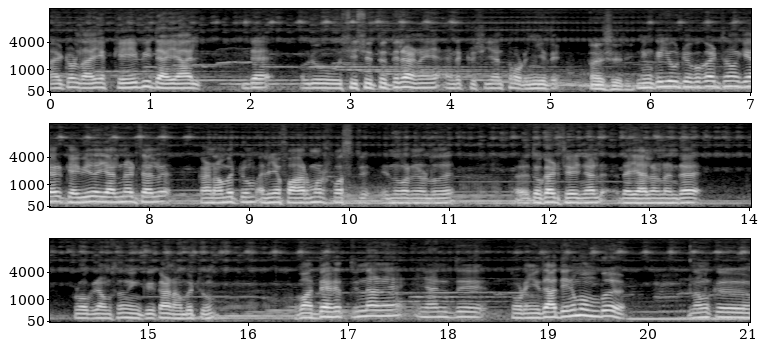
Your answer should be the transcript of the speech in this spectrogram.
ആയിട്ടുള്ളതായ കെ വി ദയാലിന്റെ ഒരു ശിശുത്വത്തിലാണ് എന്റെ കൃഷി ഞാൻ തുടങ്ങിയത്. അത് ശരി. നിങ്ങൾക്ക് യൂട്യൂബൊക്കെ അടിച്ച് നോക്കിയാൽ കവിത വി ദയാലിനെ അടിച്ചാൽ കാണാൻ പറ്റും. അല്ലെങ്കിൽ ഫാർമർ ഫസ്റ്റ് എന്ന് പറഞ്ഞുള്ളത് ഇതൊക്കെ അടിച്ചു കഴിഞ്ഞാൽ ദയാലണ്ണന്റെ പ്രോഗ്രാംസ് നിങ്ങൾക്ക് കാണാൻ പറ്റും. അപ്പോൾ അദ്ദേഹത്തിൽ നിന്നാണ് ഞാനിത് തുടങ്ങിയത്. അതിനു മുമ്പ് നമുക്ക്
